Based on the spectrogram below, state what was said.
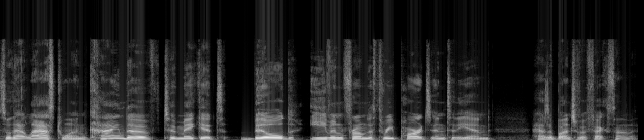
So that last one, kind of to make it build even from the three parts into the end, has a bunch of effects on it.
